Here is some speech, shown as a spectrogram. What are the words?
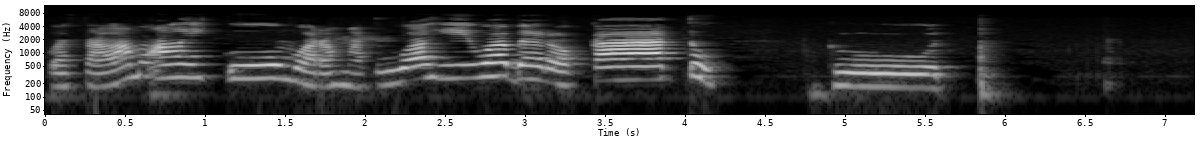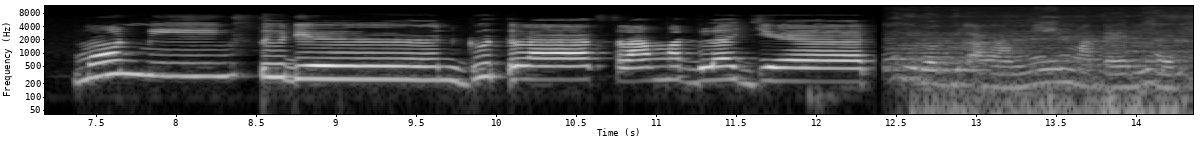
Wassalamualaikum warahmatullahi wabarakatuh. Good morning student. Good luck. Selamat belajar. Hirobil alamin materi hari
